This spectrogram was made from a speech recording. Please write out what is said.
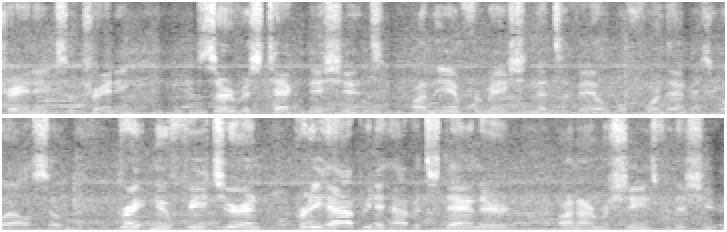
training, so training service technicians on the information that's available for them as well. So great new feature and pretty happy to have it standard on our machines for this year.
